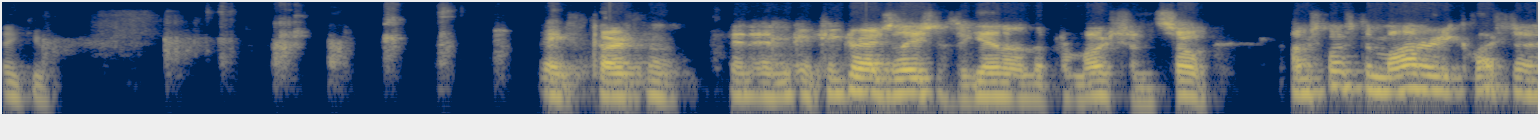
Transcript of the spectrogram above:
Thank you. Thanks, Carson, and, and congratulations again on the promotion. So I'm supposed to moderate question,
